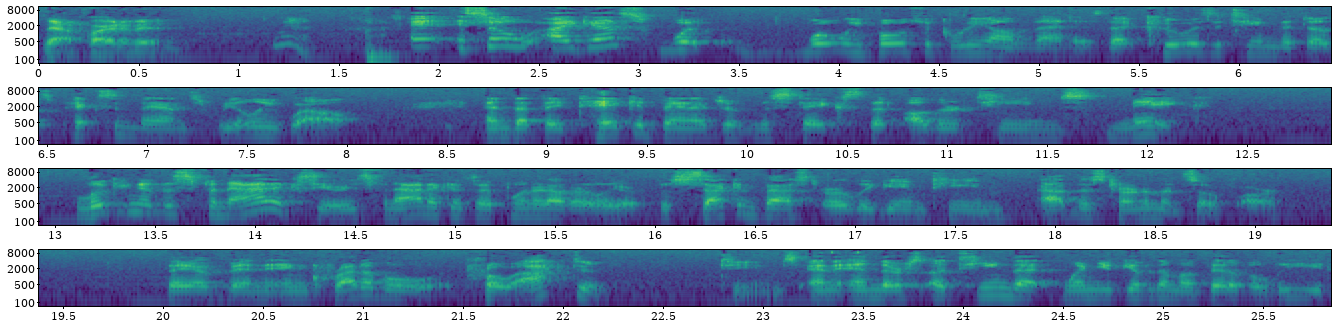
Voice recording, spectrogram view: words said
That part of it. Yeah. So I guess what what we both agree on then is that KOO is a team that does picks and bans really well, and that they take advantage of mistakes that other teams make. Looking at this Fnatic series, Fnatic, as I pointed out earlier, the second best early game team at this tournament so far. They have been incredible proactive teams, and and there's a team that when you give them a bit of a lead,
